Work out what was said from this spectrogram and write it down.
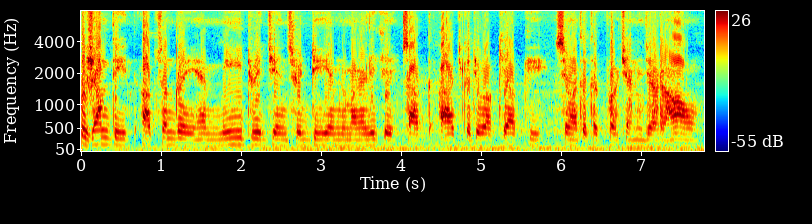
खुश आमदीद आप सुन रहे हैं meet with James with D M Manali के साथ आज का जो वाक्य आपकी समाता तक पहुँचाने जा रहा हूँ।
